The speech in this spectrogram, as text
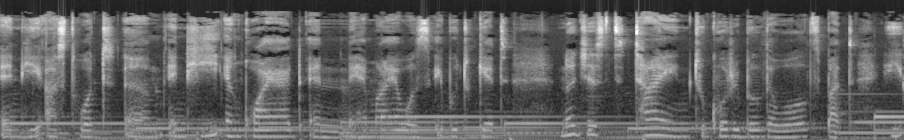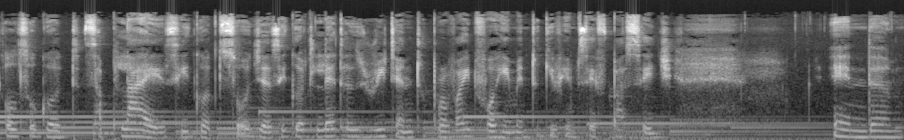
And he asked what um, and he inquired and nehemiah was able to get not just time to go rebuild the walls but he also got supplies he got soldiers he got letters written to provide for him and to give him safe passage and um,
